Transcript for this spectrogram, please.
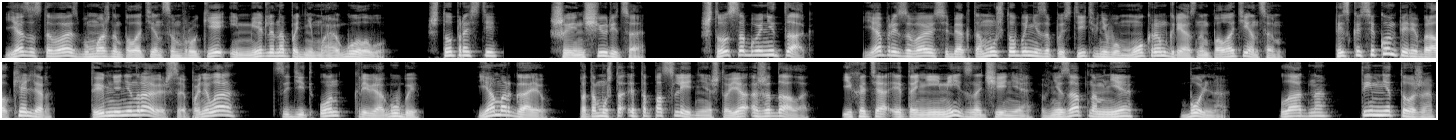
Я застываю с бумажным полотенцем в руке и медленно поднимаю голову. «Что, прости?» Шейн щурится. Что с собой не так? Я призываю себя к тому, чтобы не запустить в него мокрым грязным полотенцем. Ты с косяком перебрал, Келлер? Ты мне не нравишься, поняла? Цедит он, кривя губы. Я моргаю, потому что это последнее, что я ожидала. И хотя это не имеет значения, внезапно мне больно. Ладно, ты мне тоже.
